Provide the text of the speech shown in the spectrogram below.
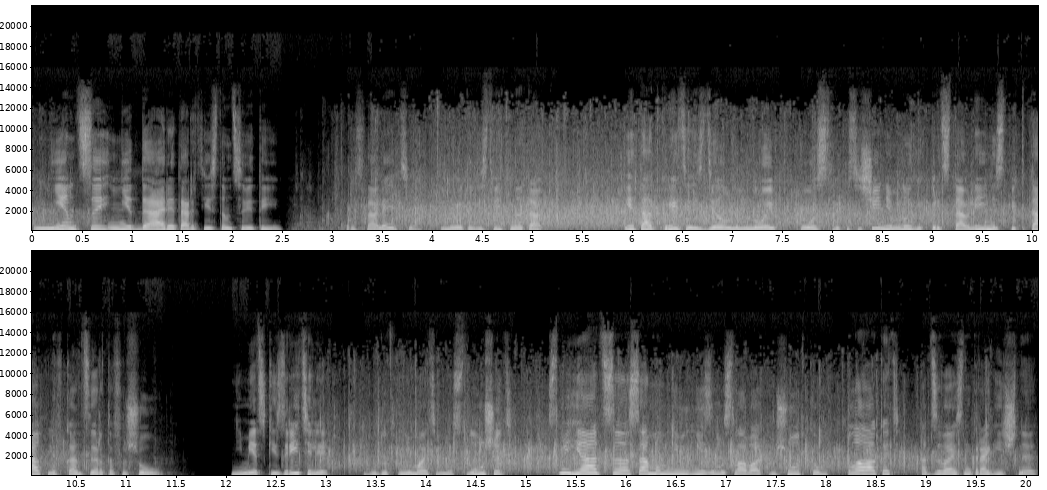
Немцы не дарят артистам цветы. Представляете? Но это действительно так. Это открытие сделано мной после посещения многих представлений, спектаклей, концертов и шоу. Немецкие зрители будут внимательно слушать, смеяться самым незамысловатым шуткам, плакать, отзываясь на трагичное,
